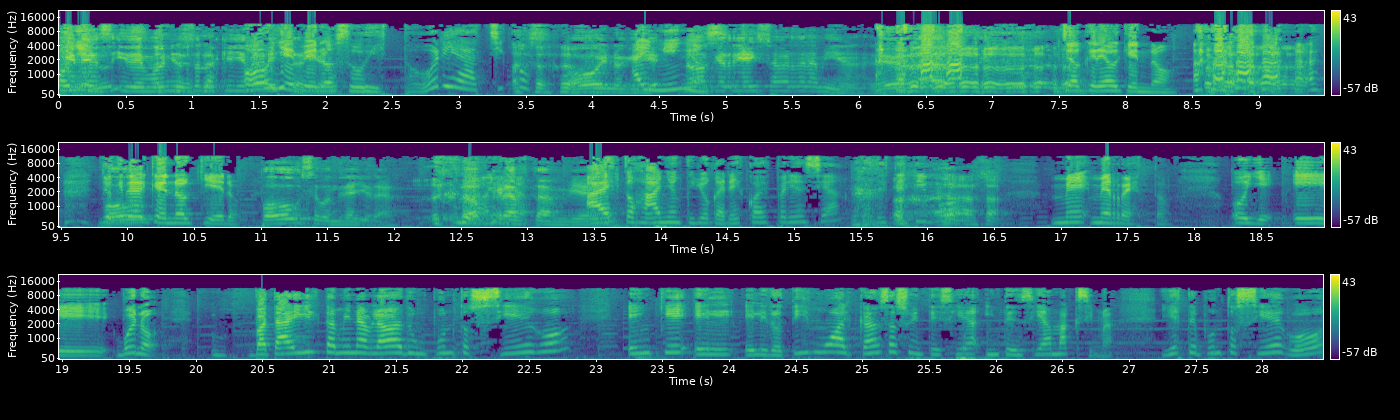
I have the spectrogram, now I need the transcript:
oye- y demonios son los que llenan Oye, pero su historia, chicos. Hoy no, quería, Hay niños. no querríais saber de la mía. de verdad. Yo creo que no. yo creo que no quiero. Poe se pondría a llorar. No, Lovecraft yo- también. A estos años que yo carezco de experiencia de este tipo, me, me resto. Oye, eh, bueno, Bataille también hablaba de un punto ciego en que el, el erotismo alcanza su intensidad, intensidad máxima. Y este punto ciego,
